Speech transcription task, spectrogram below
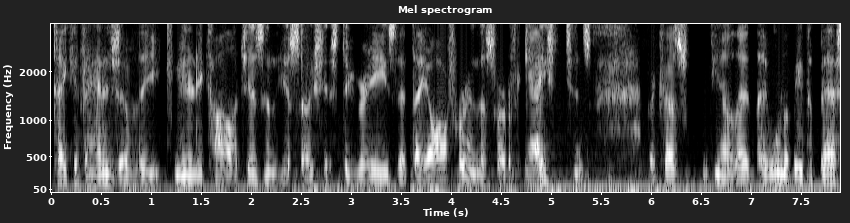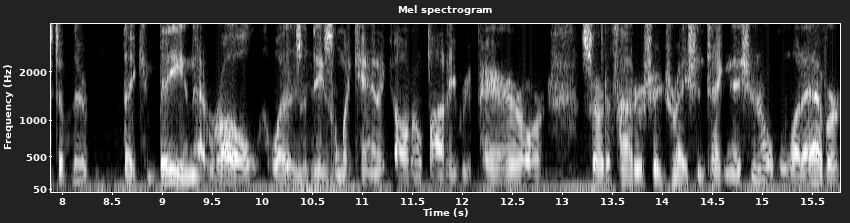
take advantage of the community colleges and the associate's degrees that they offer and the certifications yeah. because you know they, they want to be the best of their they can be in that role whether it's mm-hmm. a diesel mechanic auto body repair or certified refrigeration technician or whatever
